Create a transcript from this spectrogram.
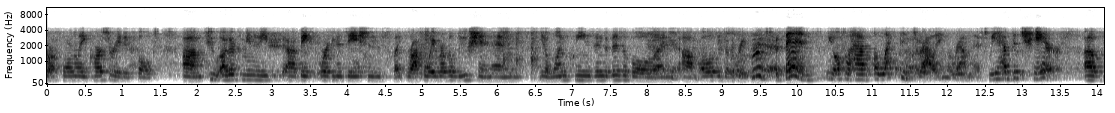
for our formerly incarcerated folks, um, to other community-based organizations like Rockaway Revolution and, you know, One Queens Indivisible and um, all of these other great groups. But then we also have electeds rallying around this. We have the chair of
